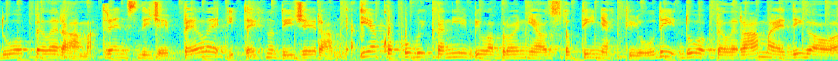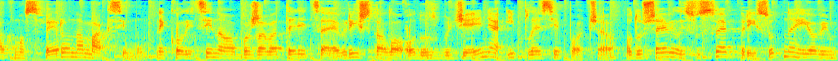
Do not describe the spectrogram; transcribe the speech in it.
duo Pelerama, Trends DJ Pele i Techno DJ Ramljak. Iako publika nije bila brojnija od stotinjak ljudi, duo Pelerama je digao atmosferu na maksimum. Nekolicina obožavateljica je vrištalo od uzbuđenja i ples je počeo. Oduševili su sve prisutne i ovim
